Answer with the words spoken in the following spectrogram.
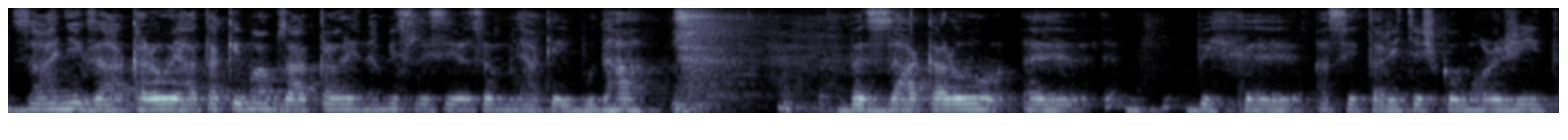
Zánik zákalu, já taky mám zákaly, nemyslí si, že jsem nějaký Buddha. Bez zákalu eh, bych eh, asi tady těžko mohl žít.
